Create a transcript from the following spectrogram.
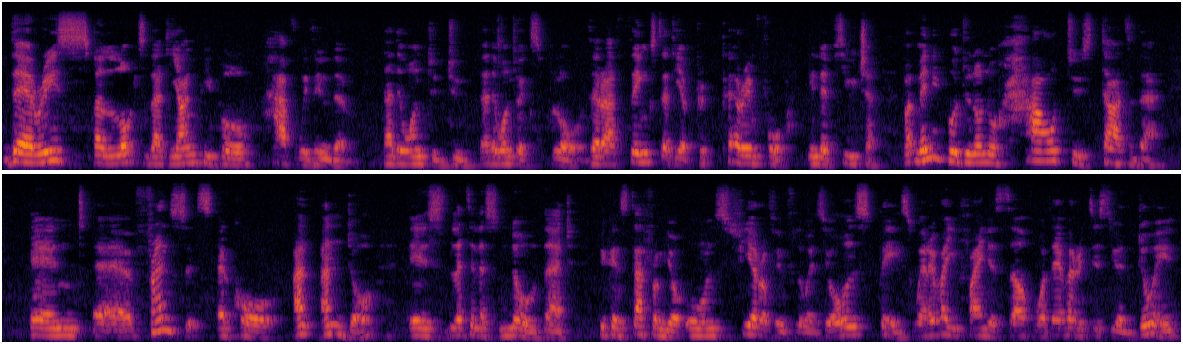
there is a lot that young people have within them that they want to do, that they want to explore. There are things that you're preparing for in the future, but many people do not know how to start that. And uh, Francis Ekow An- Andoh is letting us know that you can start from your own sphere of influence, your own space, wherever you find yourself, whatever it is you're doing,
